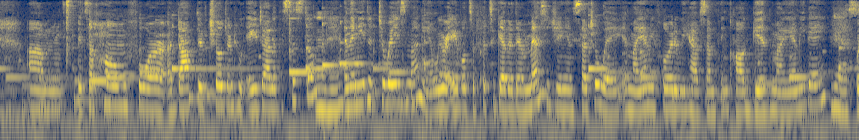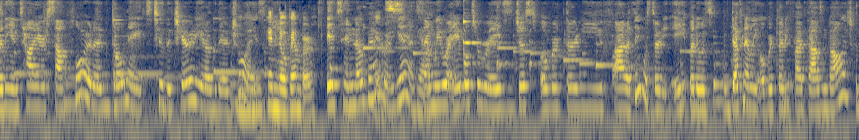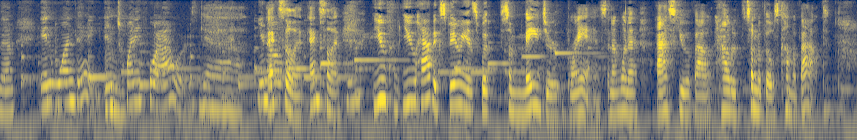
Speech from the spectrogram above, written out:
um, it's a home for adoptive children who age out of the system mm-hmm. and they needed to raise money. And we were able to put together their messaging in such a way. In Miami, Florida, we have something called Give Miami Day, yes. where the entire South Florida donates to the charity of their mm-hmm. choice. Mm-hmm. In November. It's in November, yes. yes. Yeah. And we were able to raise just over 35, I think it was 38, but it was definitely over $35,000 for them in one day, in mm. 24 hours. Yeah. You know, Excellent excellent. You've you have experience with some major brands, and I want to ask you about how did some of those come about.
